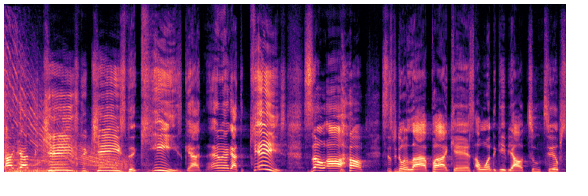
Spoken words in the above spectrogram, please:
I got the keys, the keys, the keys. God damn it, I got the keys. So, uh, since we're doing a live podcast, I wanted to give y'all two tips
